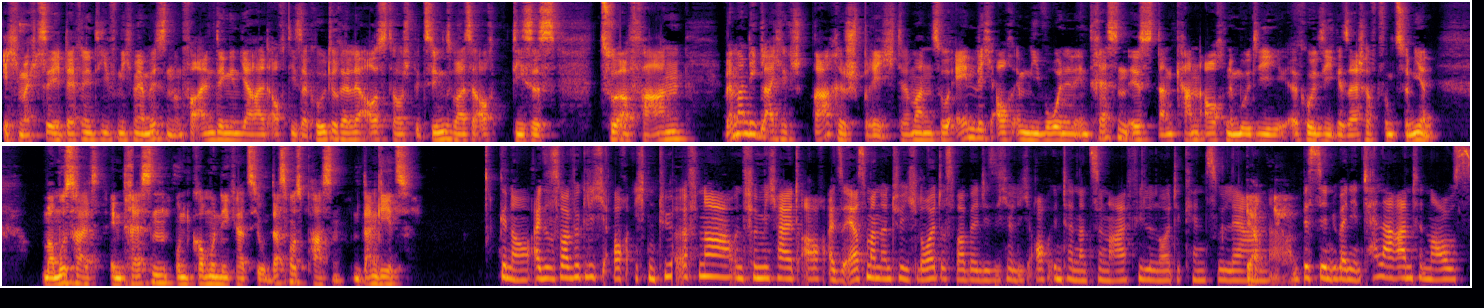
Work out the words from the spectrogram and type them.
Ich möchte sie definitiv nicht mehr missen und vor allen Dingen ja halt auch dieser kulturelle Austausch, beziehungsweise auch dieses zu erfahren, wenn man die gleiche Sprache spricht, wenn man so ähnlich auch im Niveau in den Interessen ist, dann kann auch eine Multikulti-Gesellschaft funktionieren. Man muss halt Interessen und Kommunikation, das muss passen und dann geht's. Genau, also es war wirklich auch echt ein Türöffner und für mich halt auch, also erstmal natürlich Leute, es war bei dir sicherlich auch international viele Leute kennenzulernen, ja. ein bisschen über den Tellerrand hinaus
